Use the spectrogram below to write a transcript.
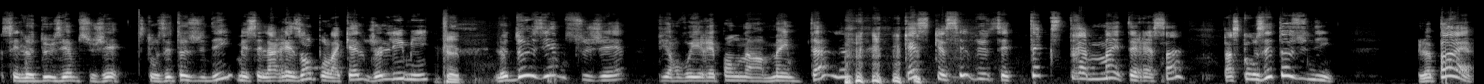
C'est le deuxième sujet. C'est aux États-Unis, mais c'est la raison pour laquelle je l'ai mis. Le deuxième sujet, puis on va y répondre en même temps, qu'est-ce que c'est? C'est extrêmement intéressant parce qu'aux États-Unis, le père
